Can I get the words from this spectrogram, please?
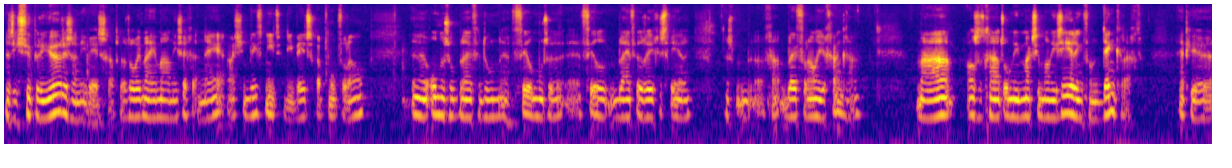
dat die superieur is aan die wetenschap. Dat wil je mij helemaal niet zeggen. Nee, alsjeblieft niet. Die wetenschap moet vooral uh, onderzoek blijven doen en veel, moeten, uh, veel blijven registreren. Dus ga, blijf vooral je gang gaan. Maar als het gaat om die maximalisering van denkkracht, heb je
